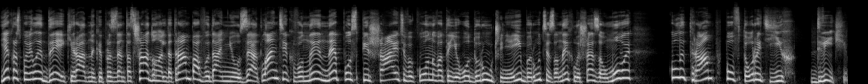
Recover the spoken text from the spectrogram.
як розповіли деякі радники президента США Дональда Трампа виданню The Atlantic, вони не поспішають виконувати його доручення і беруться за них лише за умови, коли Трамп повторить їх двічі.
